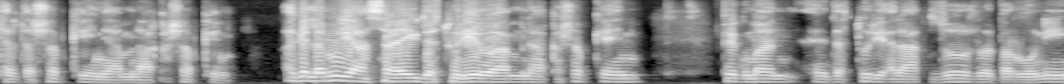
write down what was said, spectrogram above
دەردەشە بکەین یان مناقەشە بکەین. ئەگەر لە ڕووی یاسایی و دەستوورییەوە مناقەشە بکەین، بێگومان دەستووری عێراق زۆر زۆر بە ڕوونی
